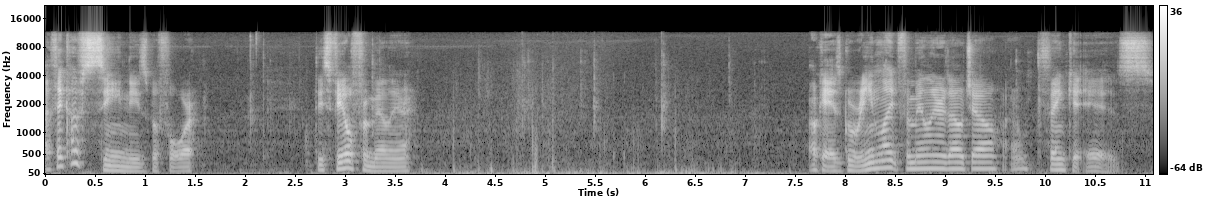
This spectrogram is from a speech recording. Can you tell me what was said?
I think I've seen these before. These feel familiar. Okay, is green light familiar though, Joe? I don't think it is.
